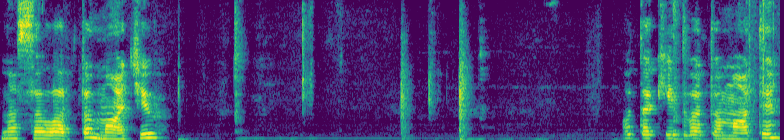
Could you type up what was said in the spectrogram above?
на салат томатів. Отакі два томати.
